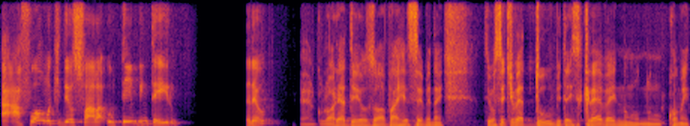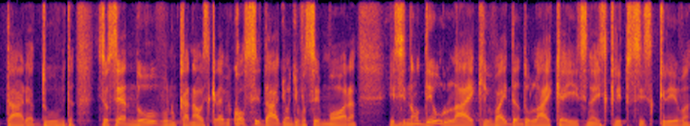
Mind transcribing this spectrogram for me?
a, a, forma que Deus fala o tempo inteiro. Entendeu? É, glória a Deus, ó, vai recebendo aí. Se você tiver dúvida, escreve aí no, no, comentário a dúvida. Se você é novo no canal, escreve qual cidade onde você mora. E se não deu like, vai dando like aí. Se não é inscrito, se inscreva.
